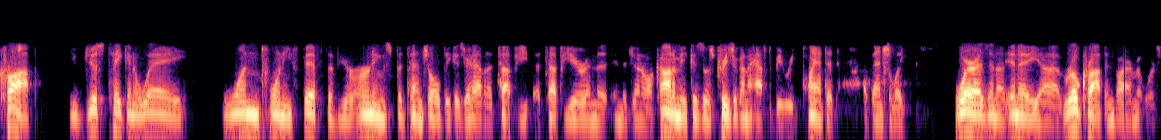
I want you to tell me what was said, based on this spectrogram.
crop, you've just taken away one twenty fifth of your earnings potential because you're having a tough a tough year in the in the general economy because those trees are going to have to be replanted eventually. Whereas in a in a uh, row crop environment where it's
